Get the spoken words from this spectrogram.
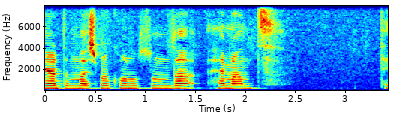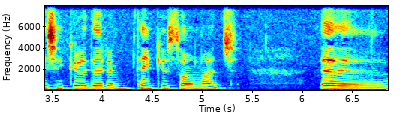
yardımlaşma konusunda hemen teşekkür ederim. Thank you so much. Ee,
